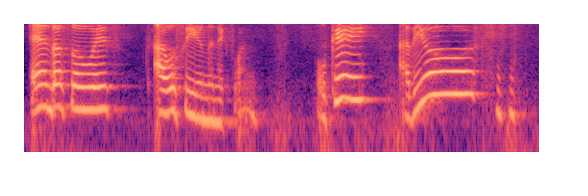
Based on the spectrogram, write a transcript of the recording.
And as always, I will see you in the next one. Okay, adios!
